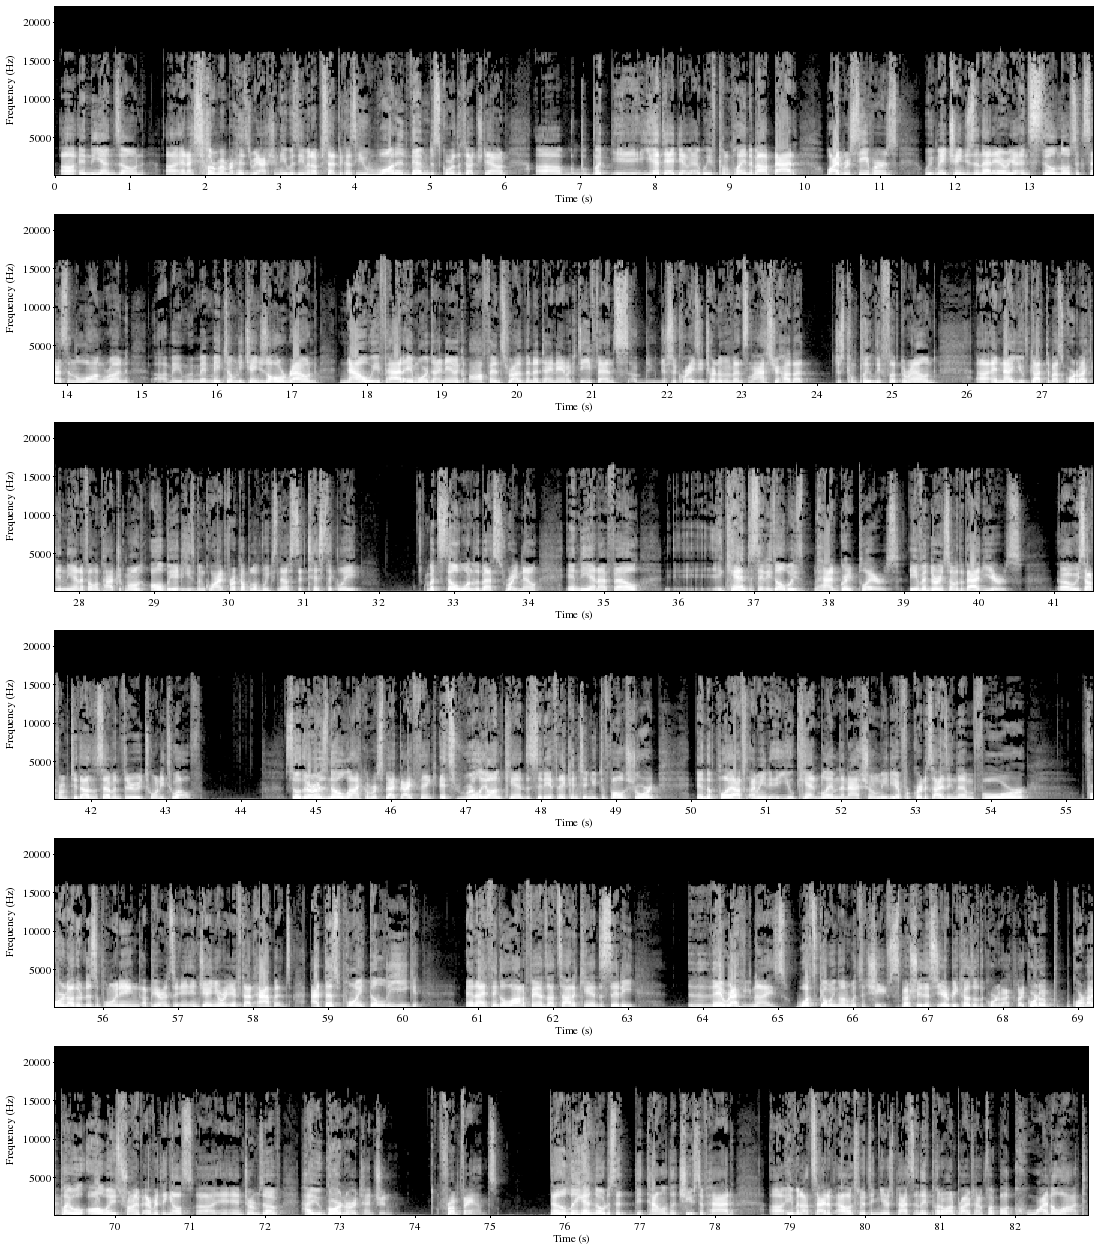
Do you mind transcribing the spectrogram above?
uh, in the end zone uh, and I still remember his reaction he was even upset because he wanted them to score the touchdown uh, but, but you get the idea we've complained about bad wide receivers We've made changes in that area and still no success in the long run. Uh, made, made so many changes all around. Now we've had a more dynamic offense rather than a dynamic defense. Uh, just a crazy turn of events last year, how that just completely flipped around. Uh, and now you've got the best quarterback in the NFL in Patrick Mahomes, albeit he's been quiet for a couple of weeks now statistically, but still one of the best right now in the NFL. Kansas City's always had great players, even during some of the bad years uh, we saw from 2007 through 2012. So there is no lack of respect, I think. It's really on Kansas City. If they continue to fall short in the playoffs, I mean, you can't blame the national media for criticizing them for for another disappointing appearance in, in January if that happens. At this point, the league and I think a lot of fans outside of Kansas City they recognize what's going on with the Chiefs, especially this year because of the quarterback play. Quarterback, quarterback play will always triumph everything else uh, in, in, terms of how you garner attention from fans. Now, the league has noticed that the talent the Chiefs have had, uh, even outside of Alex Smith in years past, and they've put him on primetime football quite a lot.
